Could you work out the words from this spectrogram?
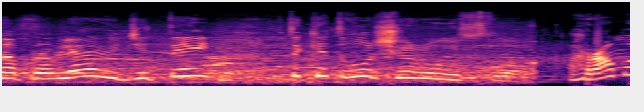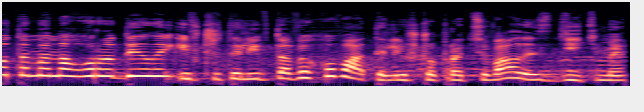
направляють дітей в таке творче русло. Грамотами нагородили і вчителів та вихователів, що працювали з дітьми.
